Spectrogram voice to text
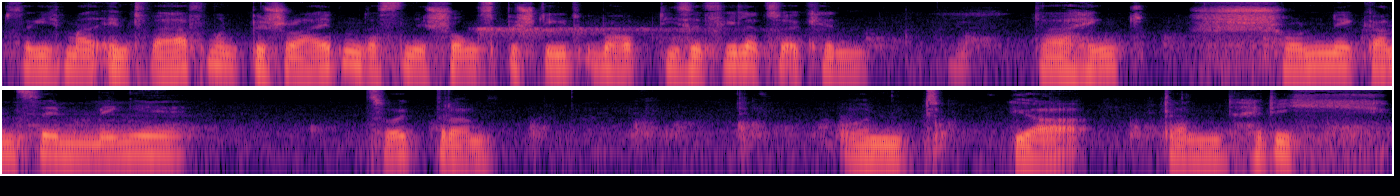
sage ich mal, entwerfen und beschreiben, dass eine Chance besteht, überhaupt diese Fehler zu erkennen? Da hängt schon eine ganze Menge Zeug dran. Und ja, dann hätte ich,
